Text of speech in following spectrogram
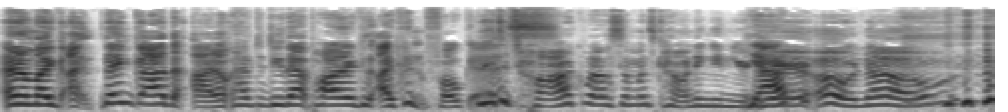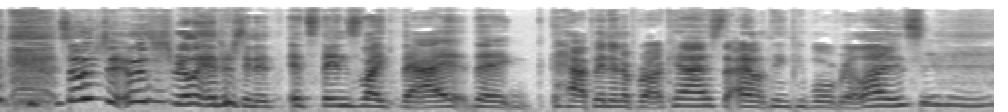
And I'm like, I, thank God that I don't have to do that part because I couldn't focus. You have to talk while someone's counting in your yeah. ear. Oh no! so it was, just, it was just really interesting. It, it's things like that that happen in a broadcast that I don't think people realize. Mm-hmm. And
